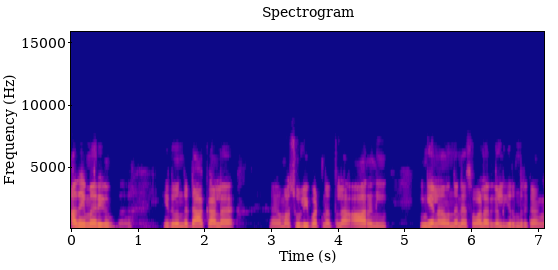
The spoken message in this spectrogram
அதே மாதிரி இது வந்து டாக்கால, அ ஆரணி இங்கெல்லாம் வந்து நெசவாளர்கள் இருந்திருக்காங்க.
